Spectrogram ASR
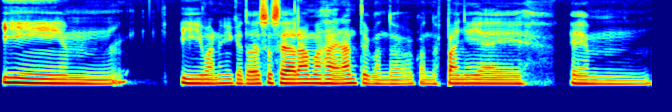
Y, mm, y, bueno, y que todo eso se dará más adelante cuando, cuando España ya es... Em,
